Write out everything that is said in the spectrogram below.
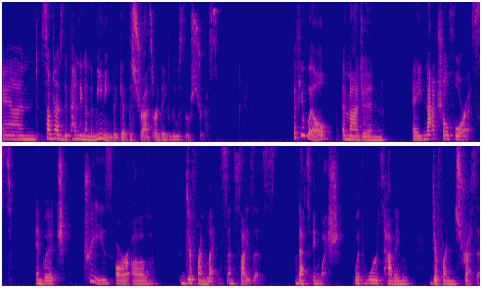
And sometimes, depending on the meaning, they get the stress or they lose their stress. If you will, imagine a natural forest in which trees are of different lengths and sizes. That's English, with words having different stresses.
